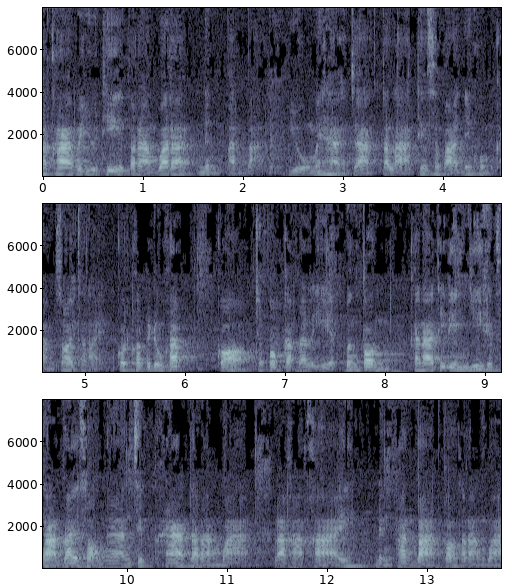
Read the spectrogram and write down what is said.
ราคาไว้อยู่ที่ตารางวาระ 1,000 บาท อยู่ไม่ห่างจากตลาดเทศบาลนิคมคำสร้อยเท่าไหร่ กดเข้าไปดูครับ ก็จะพบกับรายละเอียดเบื้องต้น ขนาดที่ดิน 23 ไร่ 2 งาน 15 ตารางวา ราคาขาย 1,000 บาทต่อตารางวา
